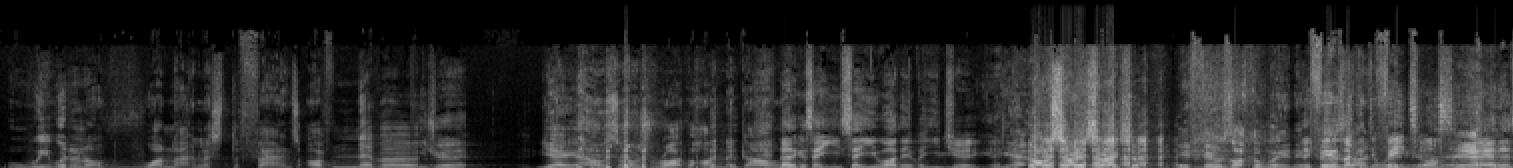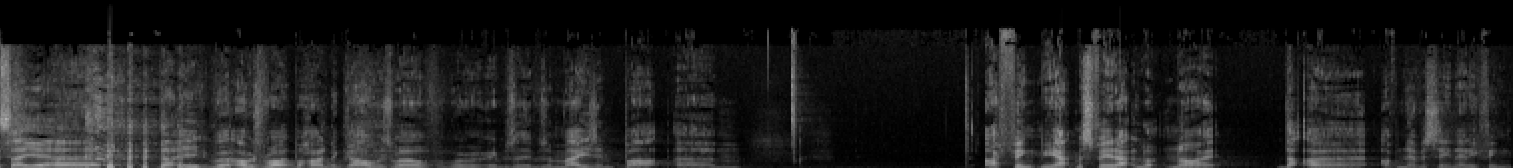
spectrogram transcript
We wouldn't have won that unless the fans. I've never. You drew it. Yeah, yeah, I was I was right behind the goal. I was gonna say you say you won it, but you drew. It. yeah. Oh, sorry, sorry, sorry. It feels like a win. It, it feels, feels, like, like a defeat to us. Yeah. yeah. So yeah. Uh, that, it, I was right behind the goal as well. It was it was amazing, but um, I think the atmosphere that night that uh, I've never seen anything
